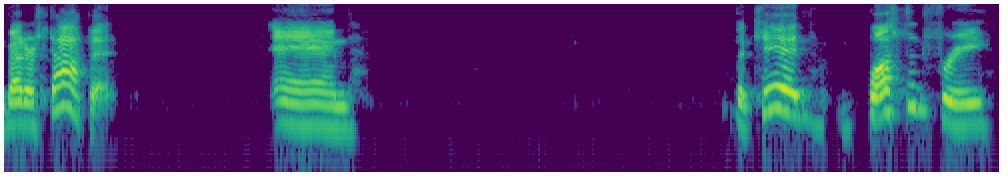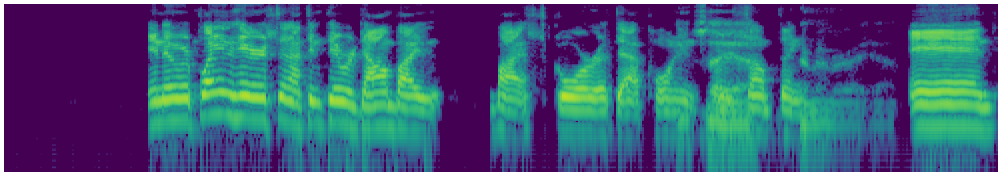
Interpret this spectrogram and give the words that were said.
better stop it. And the kid busted free, and they were playing Harrison. I think they were down by by a score at that point so, uh, or yeah. something. I remember right. Yeah. And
